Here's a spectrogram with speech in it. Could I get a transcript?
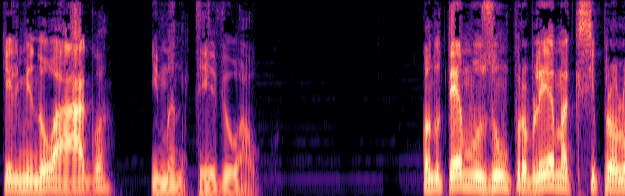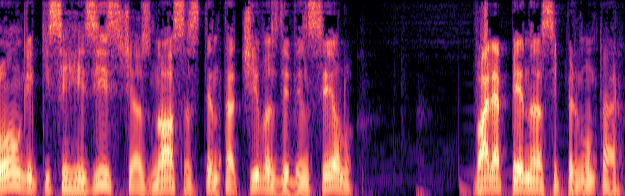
que eliminou a água e manteve o álcool. Quando temos um problema que se prolonga e que se resiste às nossas tentativas de vencê-lo, vale a pena se perguntar:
